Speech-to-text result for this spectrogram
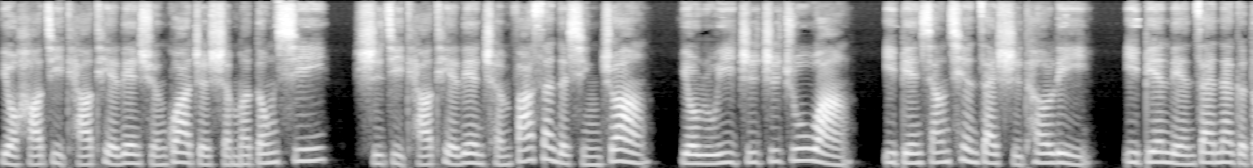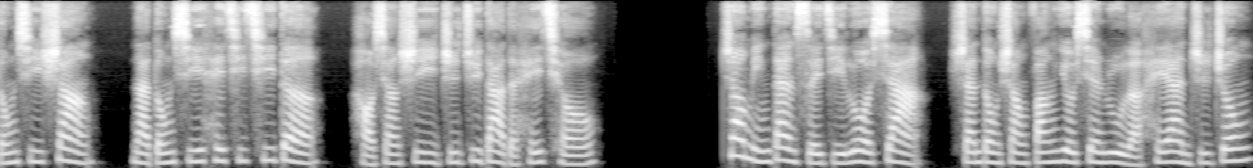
有好几条铁链悬挂着什么东西。十几条铁链呈发散的形状，犹如一只蜘蛛网，一边镶嵌在石头里，一边连在那个东西上。那东西黑漆漆的，好像是一只巨大的黑球。照明弹随即落下，山洞上方又陷入了黑暗之中。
